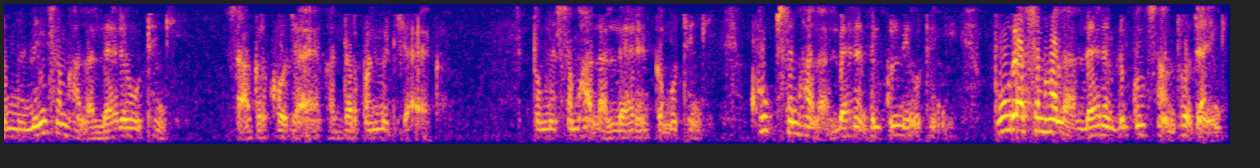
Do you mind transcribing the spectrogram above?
तुमने नहीं संभाला, लहरें उठेंगी। सागर खो जाएगा, दर्पण मिट जाएगा। तुमने संभाला, लहरें कम उठेंगी। खूब संभाला, लहरें बिल्कुल नहीं उठेंगी। पूरा संभाला, लहरें बिल्कुल शांत हो जाएँगी।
